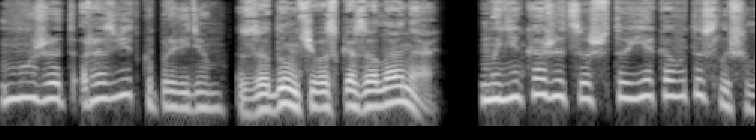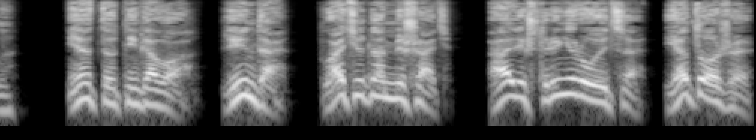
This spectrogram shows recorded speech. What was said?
«Может, разведку проведем?» — задумчиво сказала она. «Мне кажется, что я кого-то слышала». «Нет тут никого. Линда, хватит нам мешать. Алекс тренируется. Я тоже.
